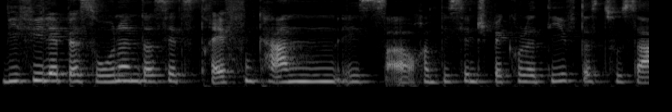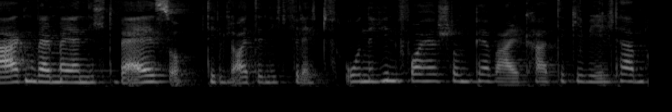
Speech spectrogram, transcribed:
Wie viele Personen das jetzt treffen kann, ist auch ein bisschen spekulativ, das zu sagen, weil man ja nicht weiß, ob die Leute nicht vielleicht ohnehin vorher schon per Wahlkarte gewählt haben.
